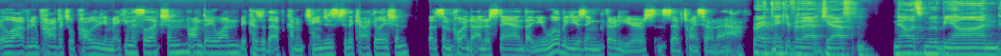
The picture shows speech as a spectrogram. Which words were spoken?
a lot of new projects will probably be making this selection on day one because of the upcoming changes to the calculation. But it's important to understand that you will be using 30 years instead of 27 and a half. Great. Thank you for that, Jeff. Now let's move beyond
